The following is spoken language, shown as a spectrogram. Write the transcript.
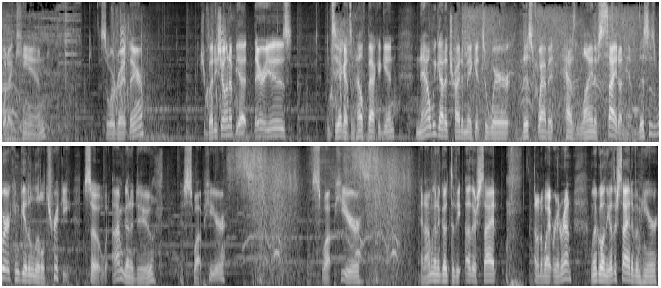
what I can. Sword right there. Is your buddy showing up yet? There he is. And see, I got some health back again. Now we got to try to make it to where this wabbit has line of sight on him. This is where it can get a little tricky. So what I'm going to do is swap here, swap here, and I'm going to go to the other side. I don't know why it ran around. I'm going to go on the other side of him here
